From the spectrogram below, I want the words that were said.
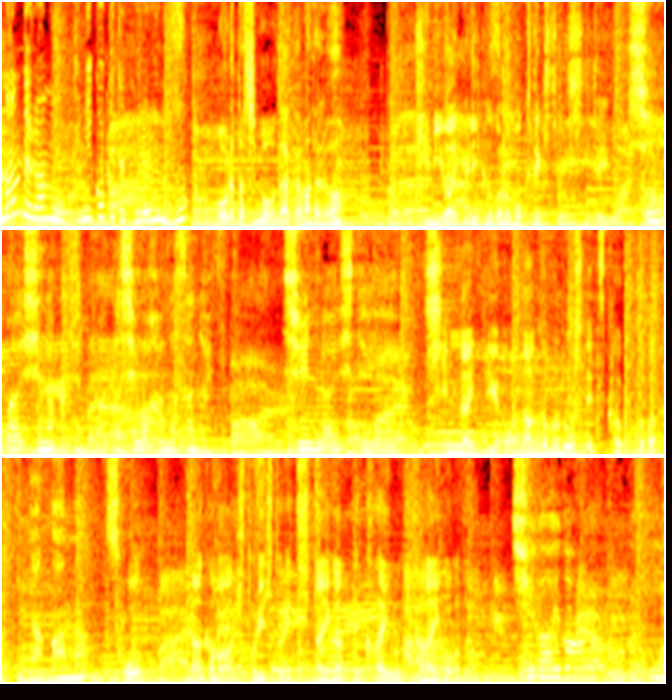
なんでラムを気にかけてくれるの？俺たちもう仲間だろ？君はゆりかごの目的地を知っている。心配しなくても私は話さない。信頼している。信頼っていうのは仲間同士で使う言葉だ。仲間？そう。仲間は一人一人違いがあって替えの利かないものだ。違いがある方がいいの。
